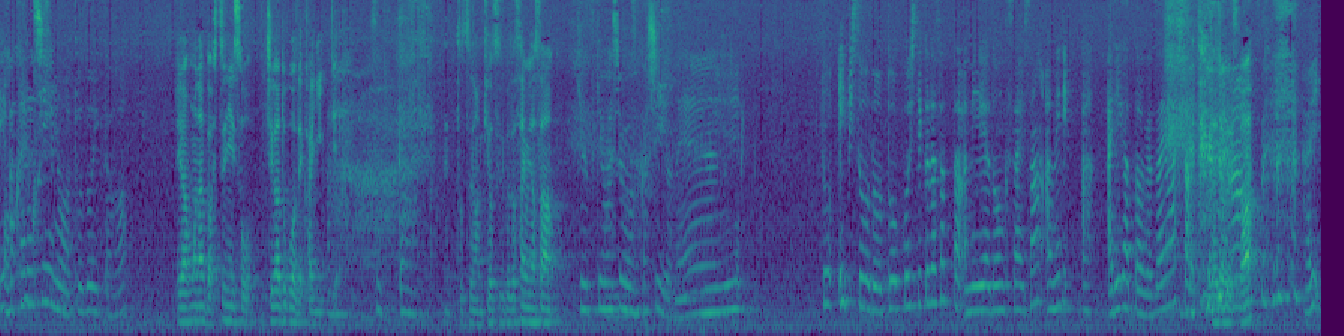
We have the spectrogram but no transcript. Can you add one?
え新しいのは届いた？いやもうなんか普通にそう違うところで買いに行って。そっか。ネット通販気をつけてください皆さん。気をつけましょう難しいよね。ね。とエピソードを投稿してくださったアメリア・ドンクサイさんアメリあありがとうございました。大丈夫ですか？はい。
